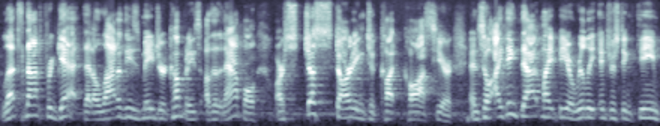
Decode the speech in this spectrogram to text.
Let's not forget that a lot of these major companies, other than Apple, are just starting to cut costs here. And so I think that might be a really interesting theme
